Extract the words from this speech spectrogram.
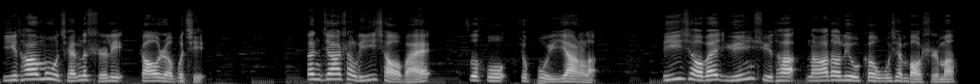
以他目前的实力招惹不起，但加上李小白，似乎就不一样了。李小白允许他拿到六颗无限宝石吗？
